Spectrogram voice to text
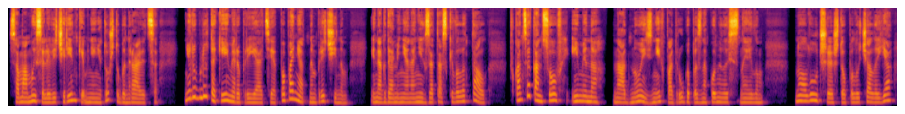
Сама мысль о вечеринке мне не то чтобы нравится. Не люблю такие мероприятия, по понятным причинам. Иногда меня на них затаскивала Тал. В конце концов, именно на одной из них подруга познакомилась с Нейлом. Но лучшее, что получала я —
